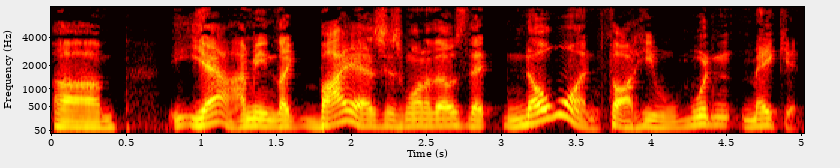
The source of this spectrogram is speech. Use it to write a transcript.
um, yeah, I mean, like Baez is one of those that no one thought he wouldn't make it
